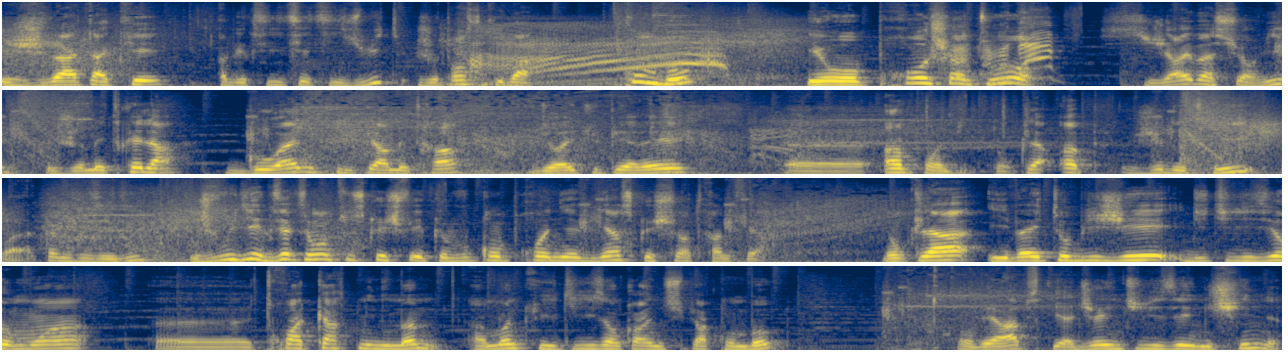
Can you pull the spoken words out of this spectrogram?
je vais attaquer avec C17, C18. Je pense qu'il va combo. Et au prochain tour, si j'arrive à survivre, je mettrai la Gohan qui me permettra de récupérer euh, un point de vie. Donc là, hop, je détruis, voilà, comme je vous ai dit. Je vous dis exactement tout ce que je fais, que vous compreniez bien ce que je suis en train de faire. Donc là, il va être obligé d'utiliser au moins euh, 3 cartes minimum, à moins qu'il utilise encore une super combo. On verra, parce qu'il a déjà utilisé une Chine.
